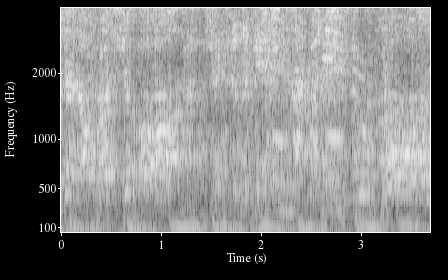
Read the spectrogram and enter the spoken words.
legend of Russia. Changing the game like my name's RuPaul.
